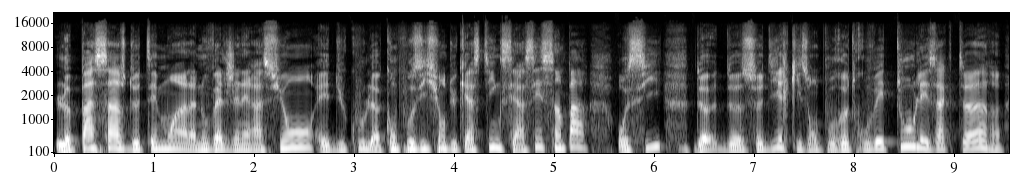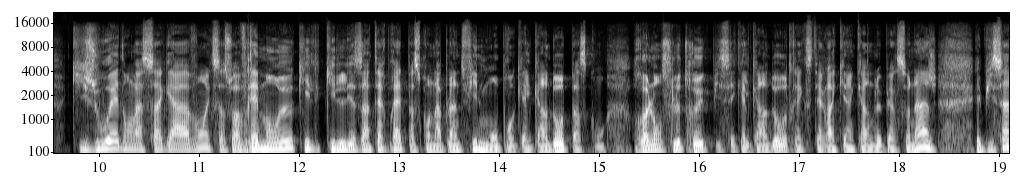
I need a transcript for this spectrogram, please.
le passage de témoin à la nouvelle génération et du coup la composition du casting, c'est assez sympa aussi de, se dire qu'ils ont pour retrouver tous les acteurs qui jouaient dans la saga avant et que ce soit vraiment eux qui, les interprètent. Parce qu'on a plein de films où on prend quelqu'un d'autre parce qu'on relance le truc, puis c'est quelqu'un d'autre, etc., qui incarne le personnage. Et puis ça,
